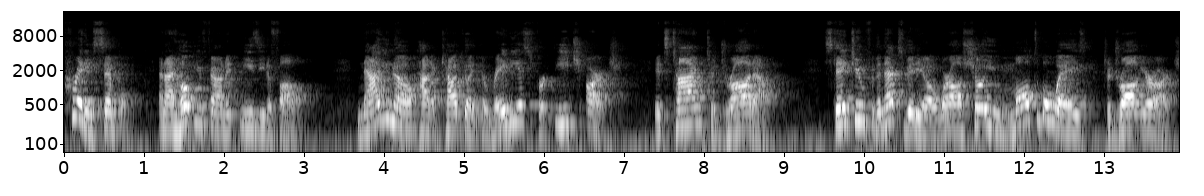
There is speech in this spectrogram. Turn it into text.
pretty simple, and I hope you found it easy to follow. Now you know how to calculate the radius for each arch. It's time to draw it out. Stay tuned for the next video where I'll show you multiple ways to draw your arch.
